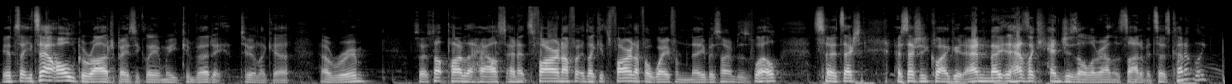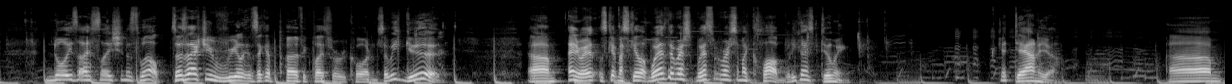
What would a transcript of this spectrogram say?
It's it's our old garage basically, and we convert it into like a, a room. So it's not part of the house, and it's far enough like it's far enough away from neighbors' homes as well. So it's actually it's actually quite good, and it has like hedges all around the side of it. So it's kind of like noise isolation as well. So it's actually really, it's like a perfect place for recording. So we good. Um, anyway, let's get my skill up. Where's the rest, where's the rest of my club? What are you guys doing? Get down here. Um,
